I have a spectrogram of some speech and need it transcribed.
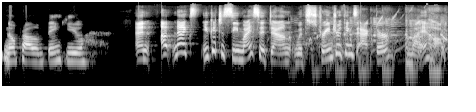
No problem. Thank you. And up next, you get to see my sit down with Stranger Things actor Maya Hawke.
